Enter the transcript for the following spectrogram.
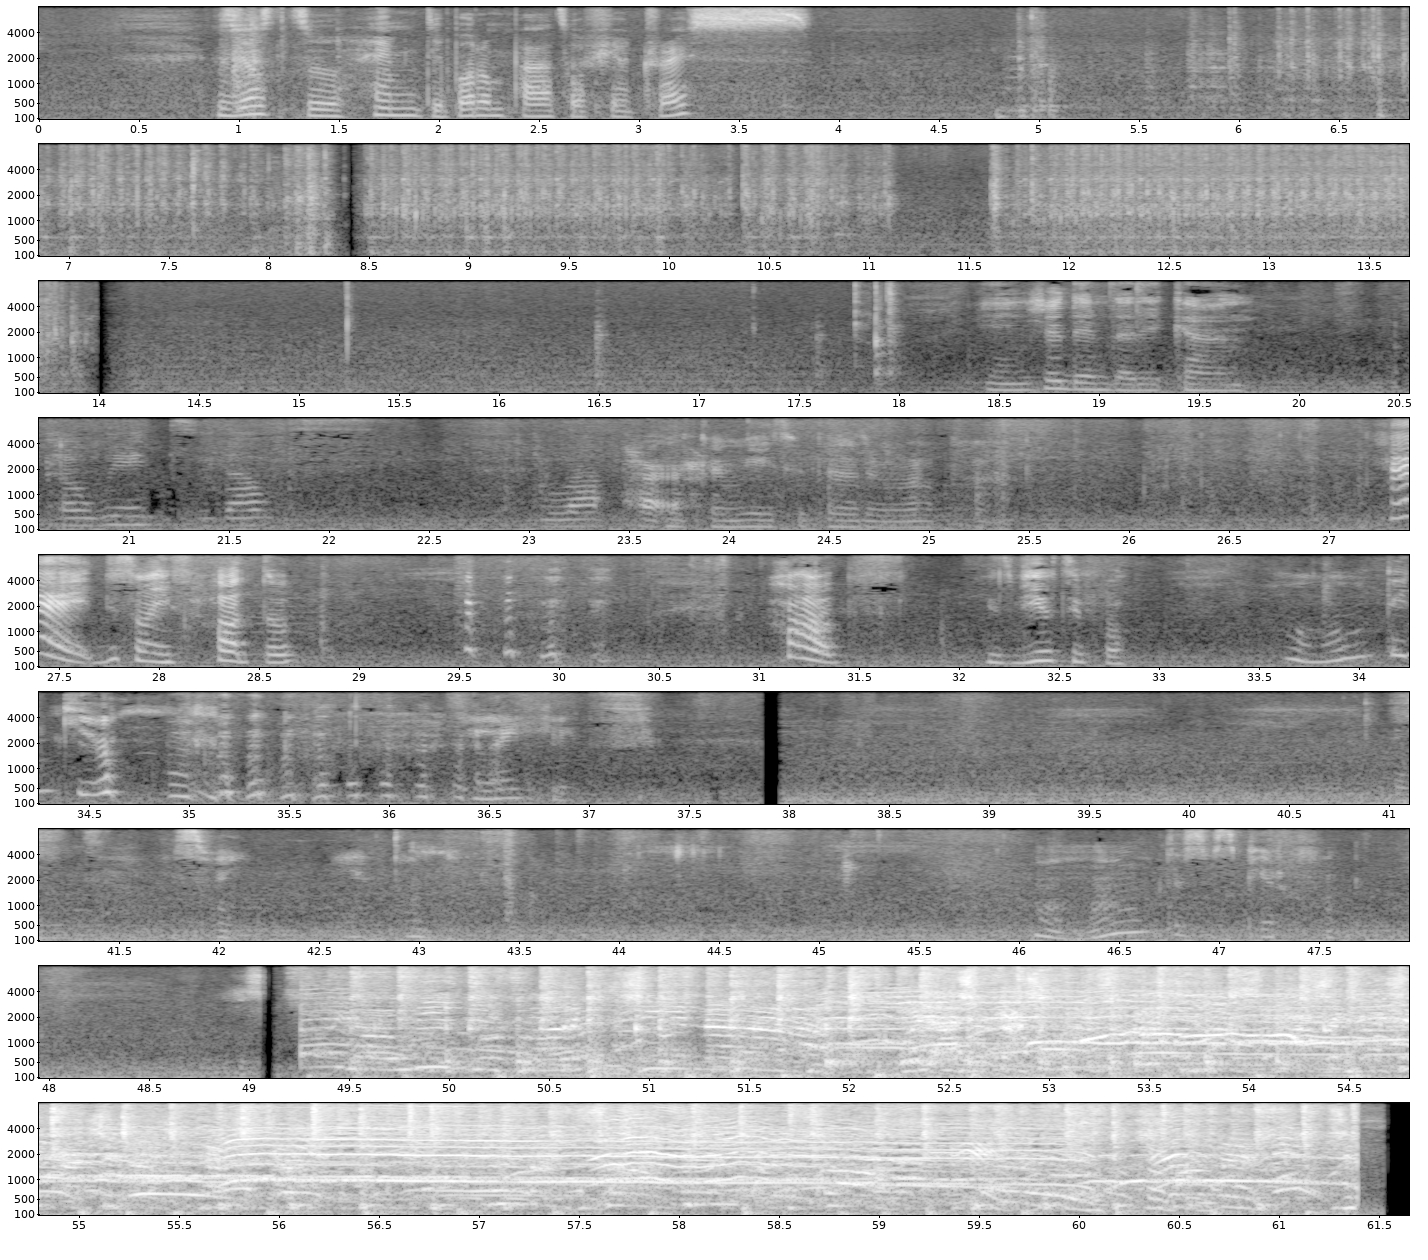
is just to hem the bottom part of your dress. And show them that they can. Can wait without wrapper. can wait without a wrapper Hey, this one is hot though. hot. It's beautiful. Oh, thank you. I like it. It's fine. Yeah, done Oh, mm-hmm. this is beautiful.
